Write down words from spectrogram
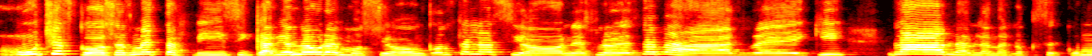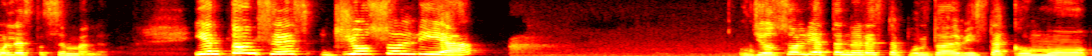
muchas cosas, metafísica, bioneuroemoción, constelaciones, flores de Bach, Reiki, bla, bla, bla, más lo que se acumula esta semana. Y entonces yo solía, yo solía tener este punto de vista como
